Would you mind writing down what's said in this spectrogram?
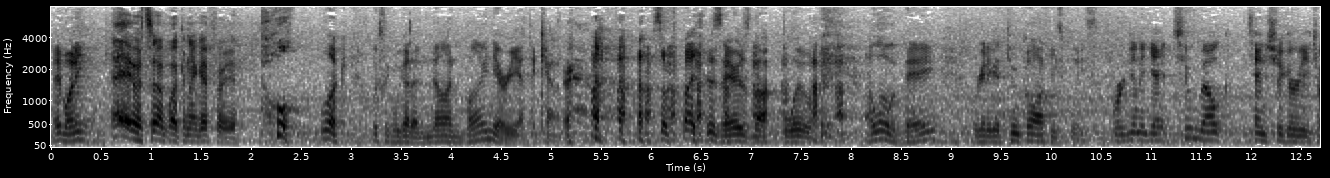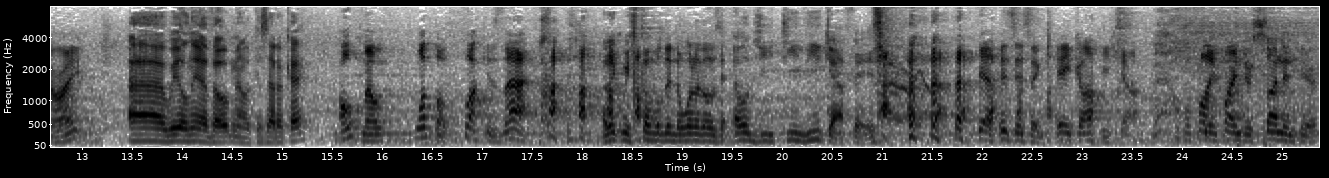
Hey, buddy. Hey, what's up? What can I get for you? Oh, look, looks like we got a non-binary at the counter. I'm surprised his hair's not blue. Hello, they. We're gonna get two coffees, please. We're gonna get two milk, 10 sugar each, all right? Uh, we only have oat milk. Is that okay? Oat milk? What the fuck is that? I think we stumbled into one of those LG TV cafes. yeah, this is a gay coffee shop. we'll probably find your son in here.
